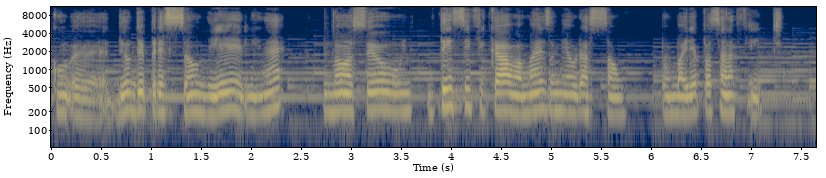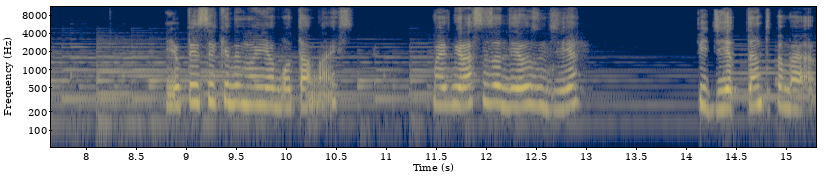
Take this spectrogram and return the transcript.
com, é, deu depressão nele, né? Nossa, eu intensificava mais a minha oração para Maria passar na frente. E eu pensei que ele não ia voltar mais. Mas graças a Deus, um dia, pedia tanto para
